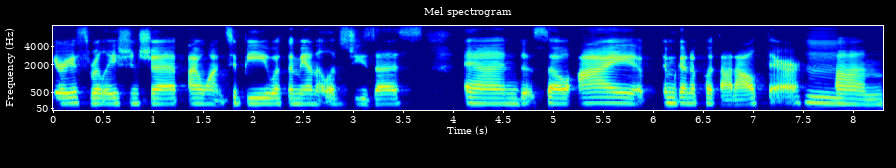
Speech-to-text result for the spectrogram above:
serious relationship. I want to be with a man that loves Jesus. And so I am going to put that out there. Mm. Um,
